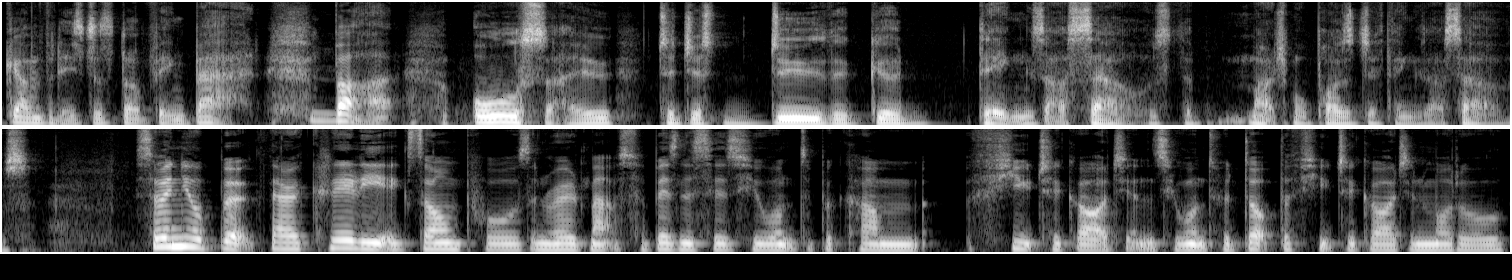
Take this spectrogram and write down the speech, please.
companies to stop being bad, mm. but also to just do the good things ourselves, the much more positive things ourselves. So, in your book, there are clearly examples and roadmaps for businesses who want to become future guardians, who want to adopt the future guardian model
